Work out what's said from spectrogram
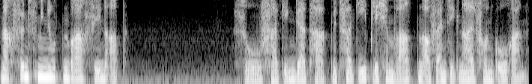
Nach fünf Minuten brach sie ihn ab. So verging der Tag mit vergeblichem Warten auf ein Signal von Goran,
